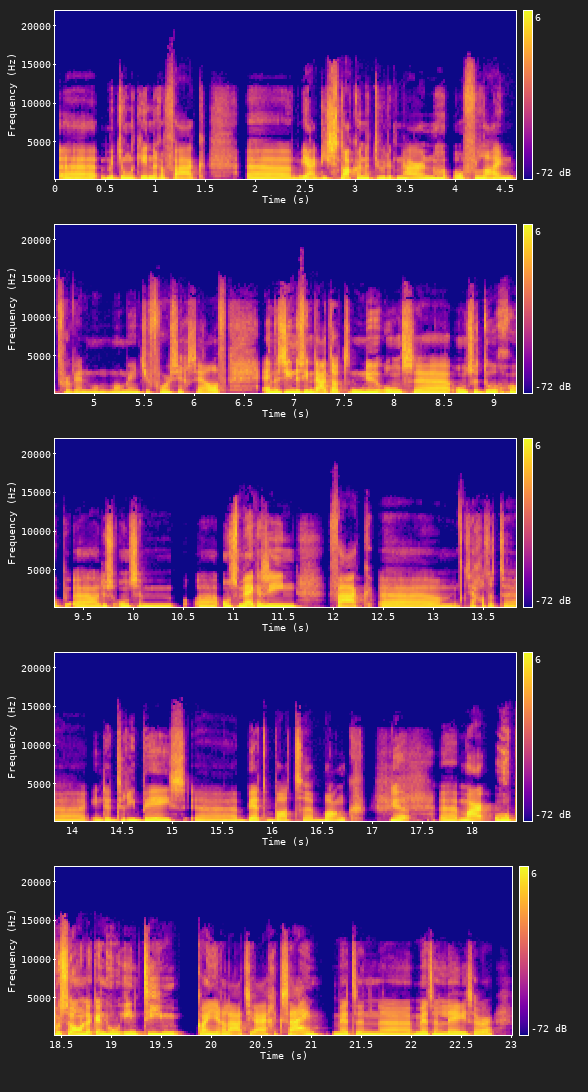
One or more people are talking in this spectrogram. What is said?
eh, met jonge kinderen vaak, ja, die snakken natuurlijk naar een offline verwend mo- momentje voor zichzelf. En we zien dus inderdaad dat nu onze, onze doelgroep, dus onze, ons magazine, vaak, eh, ik zeg altijd in de drie B's, eh, bed, bad, bank. Ja. Maar hoe persoonlijk en hoe intiem kan je relatie eigenlijk zijn met een, met een lezer?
